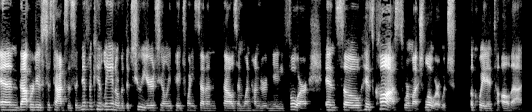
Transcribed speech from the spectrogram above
and that reduced his taxes significantly and over the two years he only paid 27184 and so his costs were much lower which equated to all that.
